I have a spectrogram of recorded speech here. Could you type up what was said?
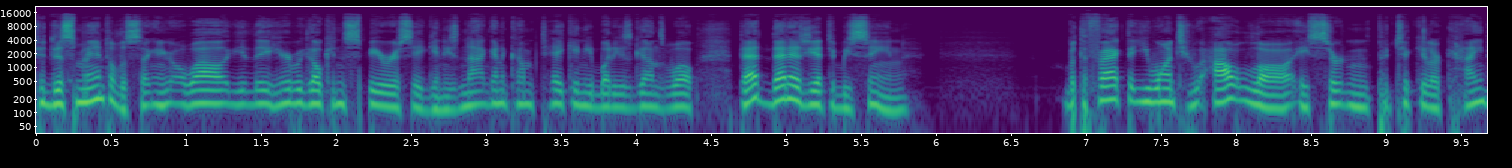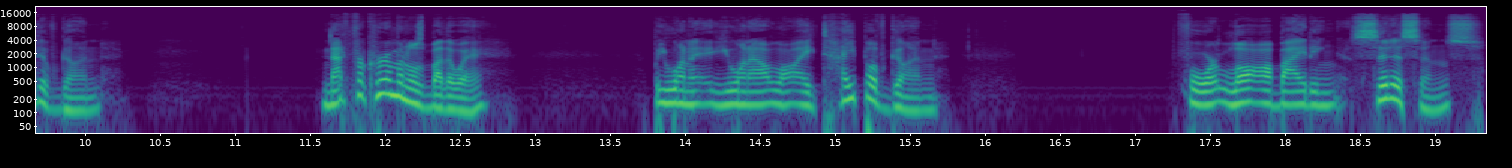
to dismantle the second. Well, here we go, conspiracy again. He's not going to come take anybody's guns. Well, that that has yet to be seen. But the fact that you want to outlaw a certain particular kind of gun, not for criminals, by the way, but you want to you want to outlaw a type of gun for law-abiding citizens,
